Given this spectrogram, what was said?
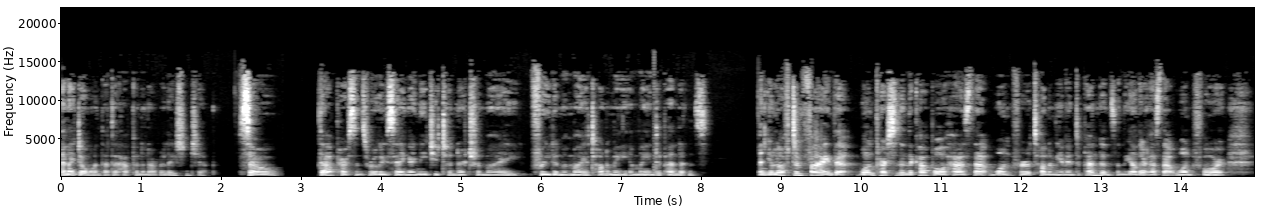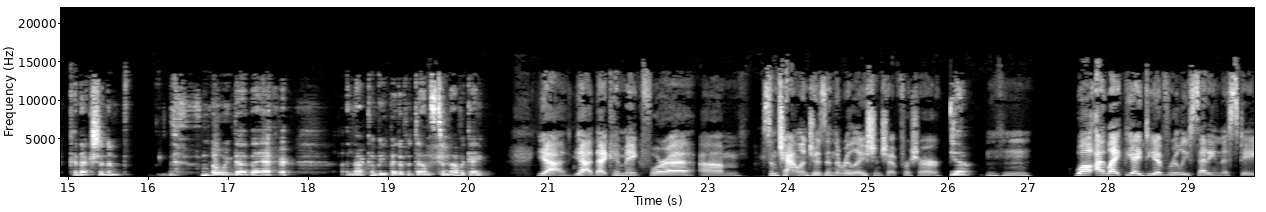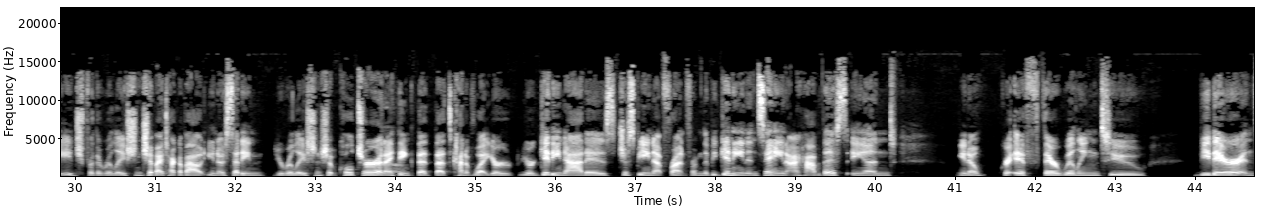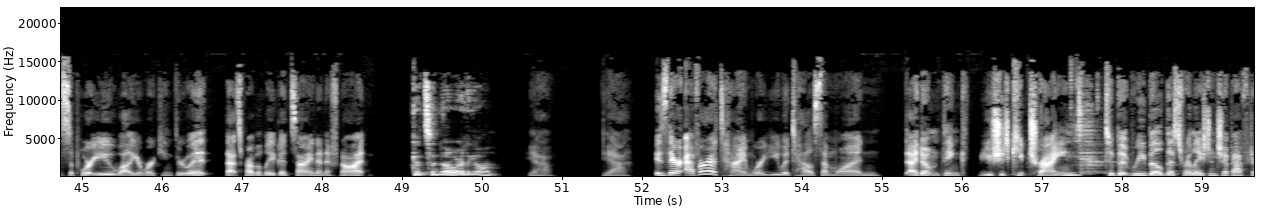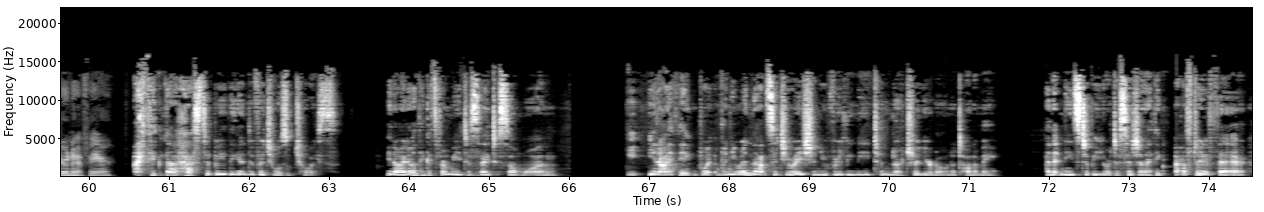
And I don't want that to happen in our relationship. So that person's really saying, I need you to nurture my freedom and my autonomy and my independence. And you'll often find that one person in the couple has that want for autonomy and independence, and the other has that want for connection and knowing they're there. And that can be a bit of a dance to navigate. Yeah, yeah, that can make for a um, some challenges in the relationship for sure. Yeah. Mm-hmm. Well, I like the idea of really setting the stage for the relationship. I talk about, you know, setting your relationship culture. And I think that that's kind of what you're, you're getting at is just being upfront from the beginning and saying, I have this. And, you know, if they're willing to be there and support you while you're working through it, that's probably a good sign. And if not, good to know early on. Yeah. Yeah. Is there ever a time where you would tell someone, I don't think you should keep trying to b- rebuild this relationship after an affair? I think that has to be the individual's choice. You know, I don't think it's for me to say to someone, you know, I think when you're in that situation, you really need to nurture your own autonomy and it needs to be your decision. I think after an affair,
